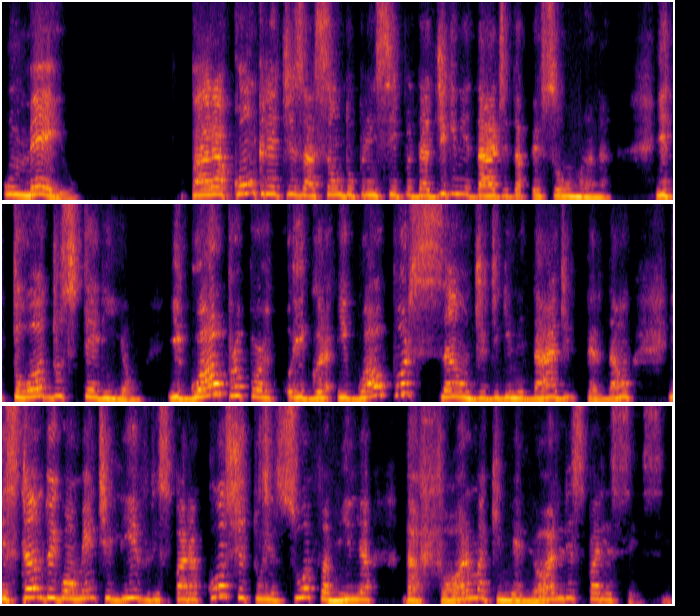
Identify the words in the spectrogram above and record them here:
o meio para a concretização do princípio da dignidade da pessoa humana. E todos teriam igual, propor, igual porção de dignidade, perdão, estando igualmente livres para constituir sua família da forma que melhor lhes parecesse.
